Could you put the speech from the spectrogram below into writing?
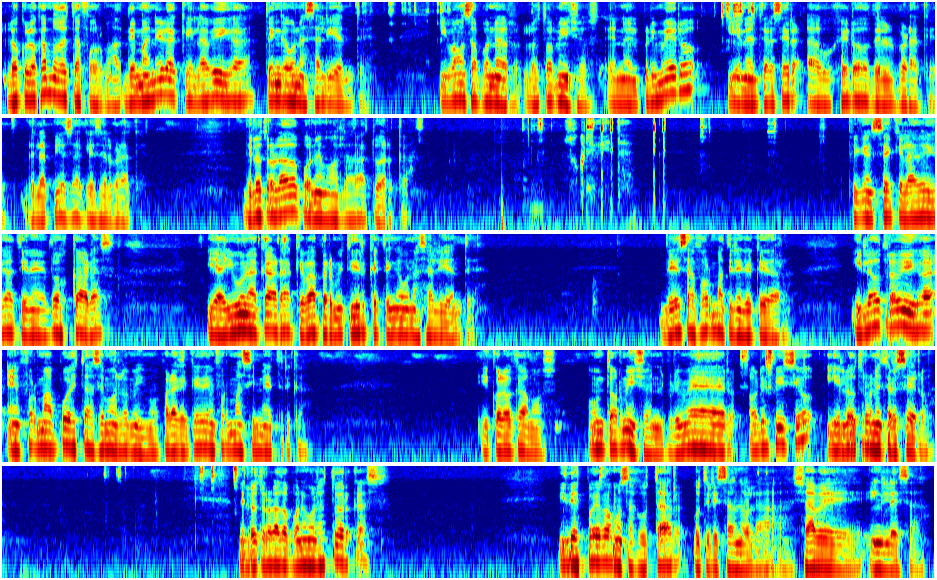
Lo colocamos de esta forma, de manera que la viga tenga una saliente. Y vamos a poner los tornillos en el primero y en el tercer agujero del bracket, de la pieza que es el bracket. Del otro lado ponemos la tuerca. Fíjense que la viga tiene dos caras y hay una cara que va a permitir que tenga una saliente. De esa forma tiene que quedar. Y la otra viga en forma opuesta hacemos lo mismo, para que quede en forma simétrica. Y colocamos un tornillo en el primer orificio y el otro en el tercero. Del otro lado ponemos las tuercas y después vamos a ajustar utilizando la llave inglesa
